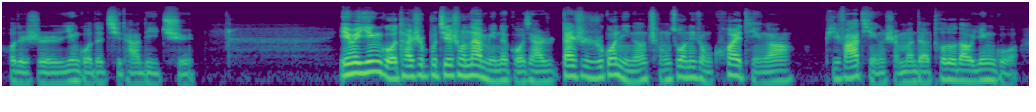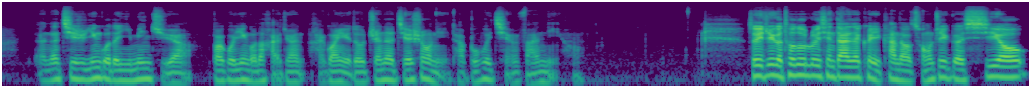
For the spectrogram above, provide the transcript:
或者是英国的其他地区。因为英国它是不接受难民的国家，但是如果你能乘坐那种快艇啊、皮筏艇什么的偷渡到英国，呃，那其实英国的移民局啊，包括英国的海关海关也都真的接受你，他不会遣返你哈。所以这个偷渡路线大家可以看到，从这个西欧。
